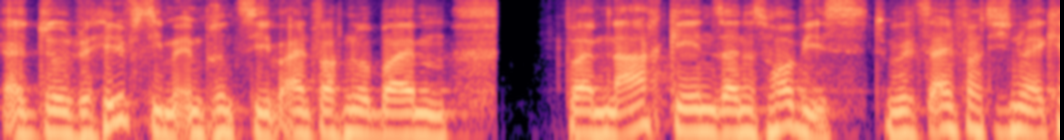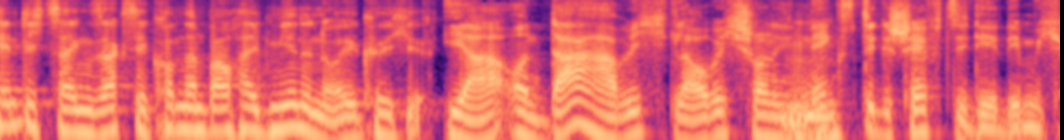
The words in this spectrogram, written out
Äh, Du, du hilfst ihm im Prinzip einfach nur beim, beim Nachgehen seines Hobbys. Du willst einfach dich nur erkenntlich zeigen, sagst dir, komm, dann bau halt mir eine neue Küche. Ja, und da habe ich, glaube ich, schon die Mhm. nächste Geschäftsidee, die ich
